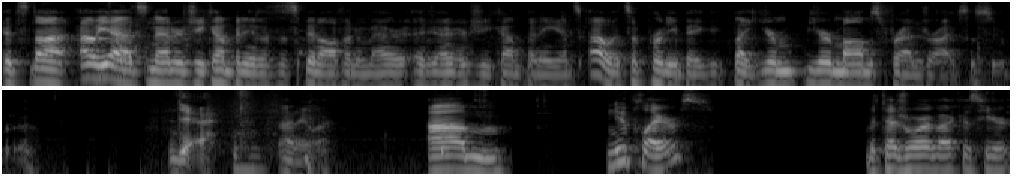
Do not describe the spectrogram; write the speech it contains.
It's not, oh yeah, it's an energy company that's a spin off of an an energy company. It's oh, it's a pretty big like your your mom's friend drives a Subaru. Yeah, Anyway, um, new players. Matej Oravec is here.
